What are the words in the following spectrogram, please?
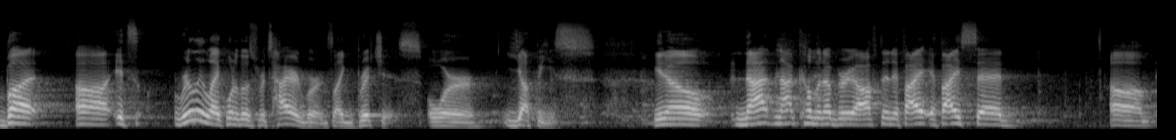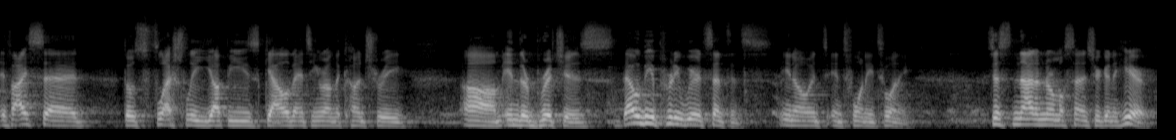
but uh, it's really like one of those retired words, like britches or yuppies. You know, not not coming up very often. If I if I said um, if I said those fleshly yuppies gallivanting around the country um, in their britches, that would be a pretty weird sentence, you know, in, in 2020. Just not a normal sentence you're going to hear.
